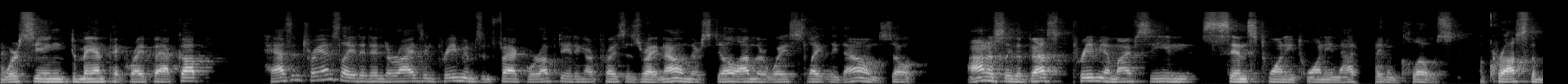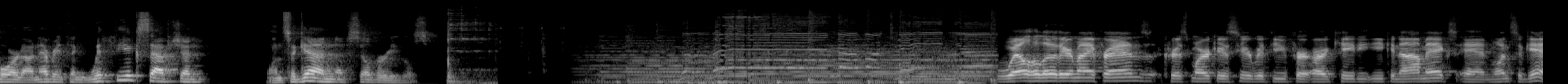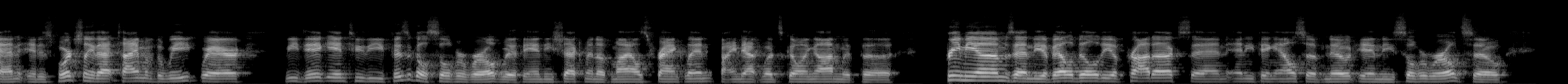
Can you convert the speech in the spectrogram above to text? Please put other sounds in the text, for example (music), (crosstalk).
we're seeing demand pick right back up. Hasn't translated into rising premiums. In fact, we're updating our prices right now, and they're still on their way slightly down. So honestly, the best premium I've seen since 2020, not even close, across the board on everything, with the exception, once again, of Silver Eagles. Well, hello there, my friends. Chris Marcus here with you for Arcadia Economics. And once again, it is fortunately that time of the week where we dig into the physical silver world with Andy Schectman of Miles Franklin, find out what's going on with the premiums and the availability of products and anything else of note in the silver world. So,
